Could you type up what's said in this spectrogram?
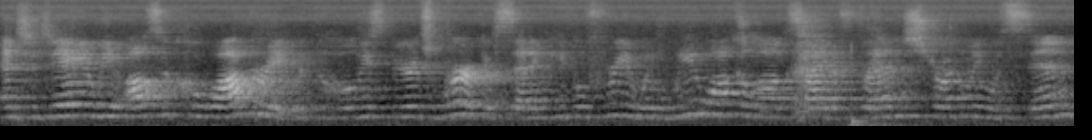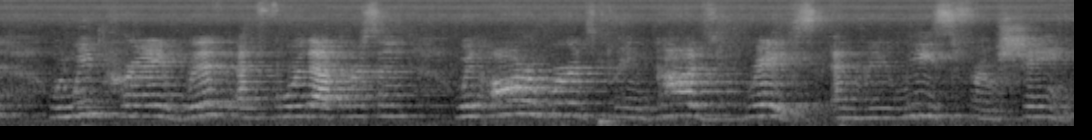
And today we also cooperate with the Holy Spirit's work of setting people free. When we walk alongside a friend struggling with sin, when we pray with and for that person, when our words bring God's grace and release from shame,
